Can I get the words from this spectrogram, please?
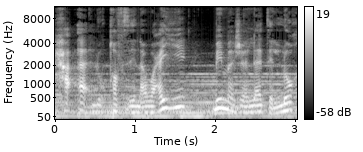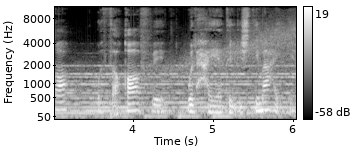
حقق له قفزة نوعية بمجالات اللغة والثقافة والحياة الاجتماعية.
